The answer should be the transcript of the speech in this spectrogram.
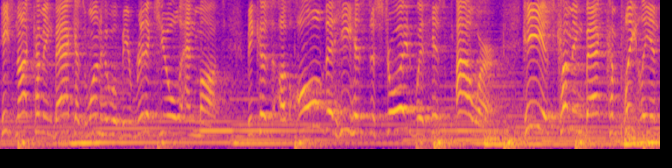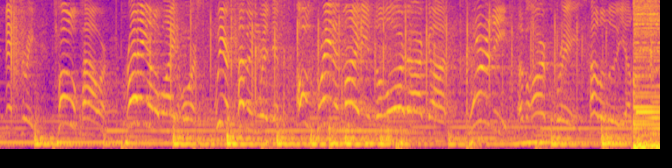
He's not coming back as one who will be ridiculed and mocked. Because of all that he has destroyed with his power, he is coming back completely in victory, total power, riding on a white horse. We are coming with him. Oh, great and mighty is the Lord our God, of our praise. Hallelujah.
